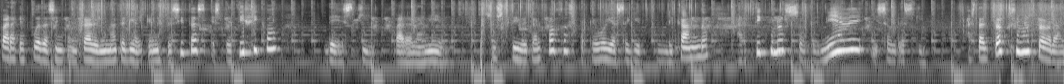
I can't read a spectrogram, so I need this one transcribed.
para que puedas encontrar el material que necesitas específico de esquí para la nieve. Suscríbete al podcast porque voy a seguir publicando artículos sobre nieve y sobre esquí. Hasta el próximo programa.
